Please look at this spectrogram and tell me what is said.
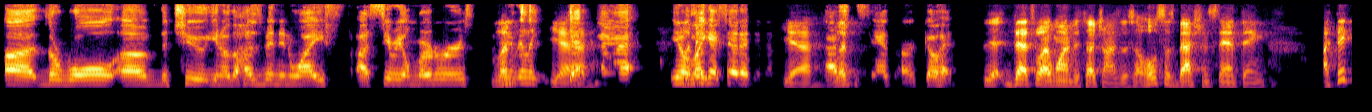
uh, the role of the two, you know, the husband and wife uh, serial murderers. Let, I didn't really yeah. get that. You know, Let like me, I said, I didn't yeah. Are. Go ahead. Yeah, that's what I wanted to touch on. This whole Sebastian Stan thing. I think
